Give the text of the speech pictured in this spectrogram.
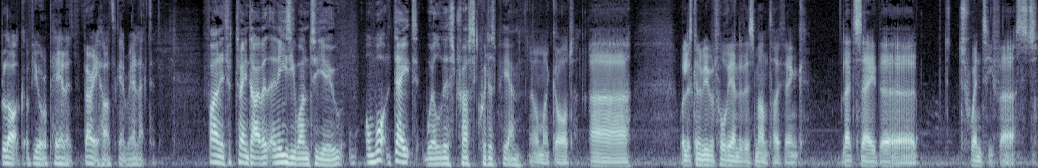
block of your appeal, it's very hard to get re elected. Finally, to Tony Diver, an easy one to you. On what date will Liz Truss quit as PM? Oh, my God. Uh, well, it's going to be before the end of this month, I think let's say the 21st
